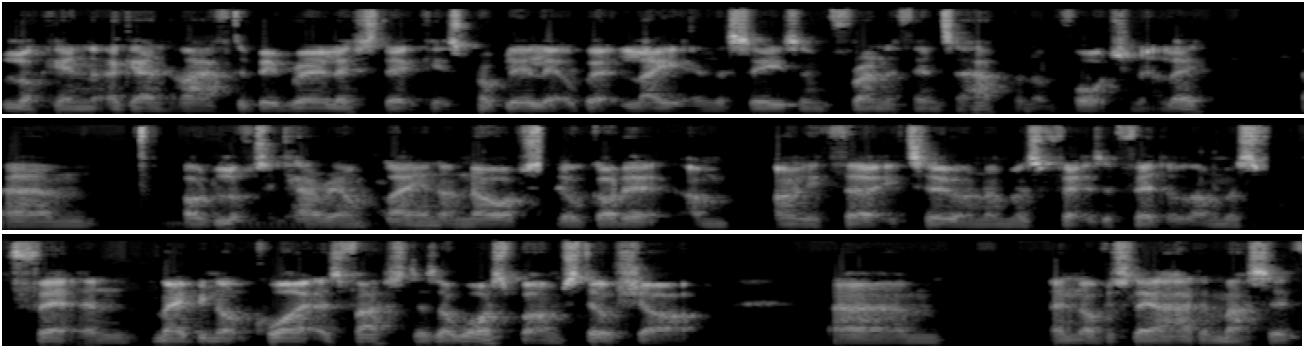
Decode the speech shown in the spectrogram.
looking. Again, I have to be realistic. It's probably a little bit late in the season for anything to happen, unfortunately. Um, I would love to carry on playing. I know I've still got it. I'm only 32 and I'm as fit as a fiddle. I'm as fit and maybe not quite as fast as I was, but I'm still sharp. Um, and obviously, I had a massive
